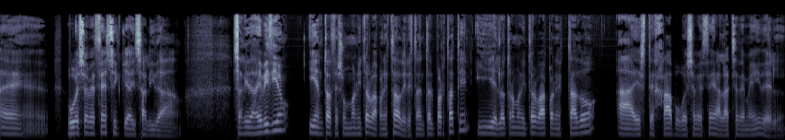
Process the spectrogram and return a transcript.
eh, USB-C sí que hay salida, salida de vídeo y entonces un monitor va conectado directamente al portátil y el otro monitor va conectado a este hub USB-C, al HDMI del,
